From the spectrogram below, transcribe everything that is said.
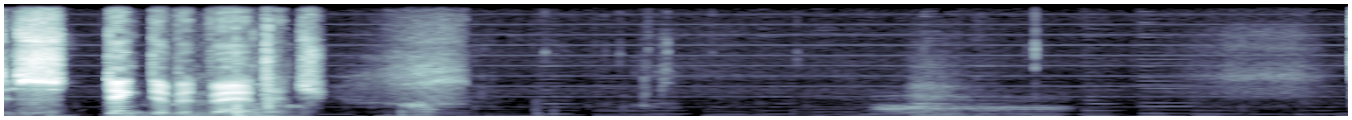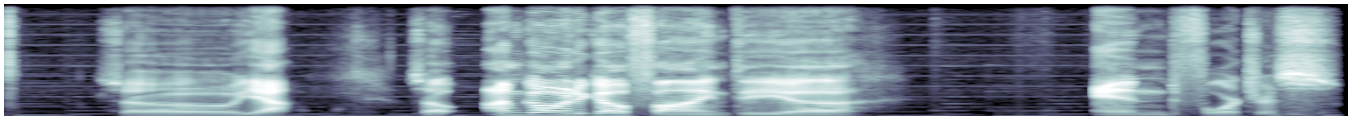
distinctive advantage. So, yeah. So I'm going to go find the uh, end fortress.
